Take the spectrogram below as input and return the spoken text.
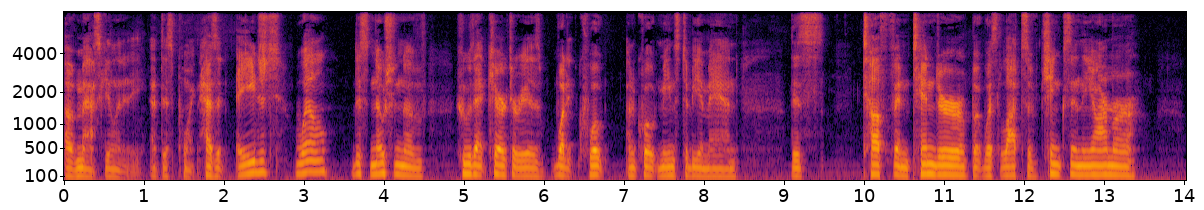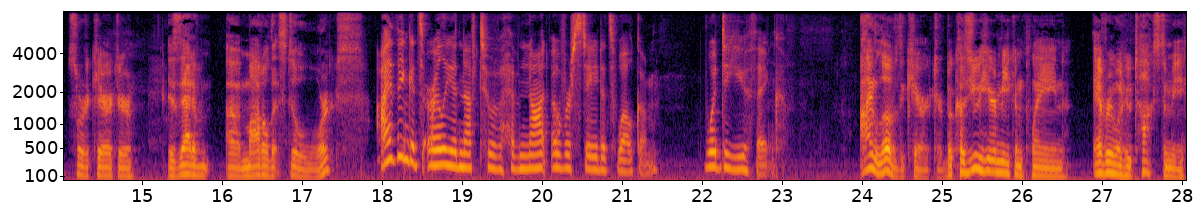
of masculinity at this point? Has it aged well? This notion of who that character is, what it quote unquote means to be a man, this tough and tender, but with lots of chinks in the armor sort of character. Is that a, a model that still works? I think it's early enough to have not overstayed its welcome. What do you think? I love the character because you hear me complain. Everyone who talks to me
